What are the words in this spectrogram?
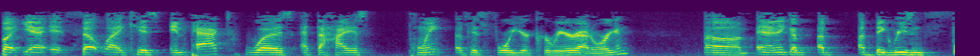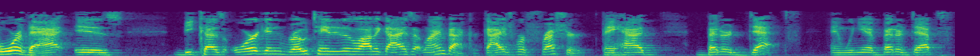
but yeah, it felt like his impact was at the highest point of his four year career at Oregon. Um, and I think a, a, a big reason for that is because Oregon rotated a lot of guys at linebacker. Guys were fresher. They had better depth. And when you have better depth,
